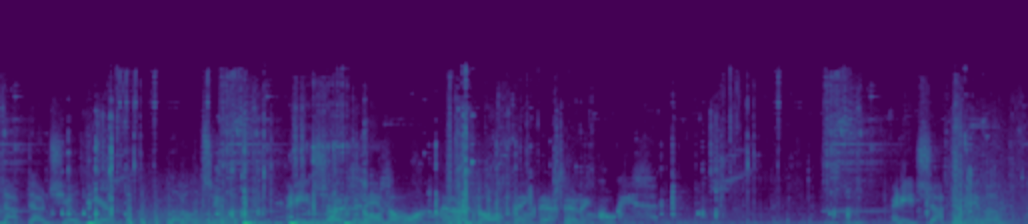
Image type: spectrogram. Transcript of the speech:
Knockdown shield here. Level 2. I need shotgun I ammo. Someone, and I don't think they're selling cookies. I need shotgun ammo.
